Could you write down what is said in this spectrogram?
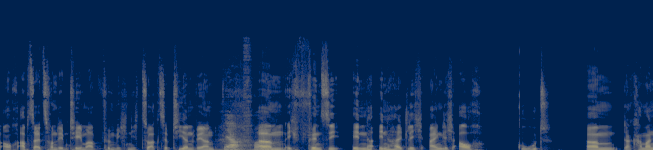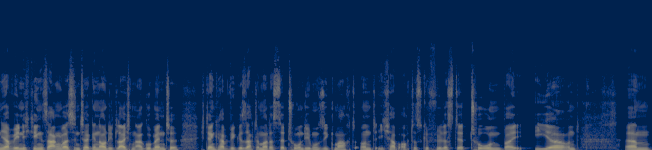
auch abseits von dem Thema für mich nicht zu akzeptieren wären. Ja, voll. Ähm, ich finde sie in, inhaltlich eigentlich auch gut. Ähm, da kann man ja wenig gegen sagen, weil es sind ja genau die gleichen Argumente. Ich denke halt, wie gesagt, immer, dass der Ton die Musik macht und ich habe auch das Gefühl, dass der Ton bei ihr und ähm,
